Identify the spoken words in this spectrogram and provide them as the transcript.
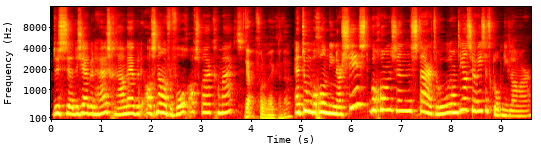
Dus, uh, dus jij bent naar huis gegaan. We hebben al snel een vervolgafspraak gemaakt. Ja, voor een week daarna. En toen begon die narcist begon zijn staart te roeren. Want die had zoiets, het klopt niet langer.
